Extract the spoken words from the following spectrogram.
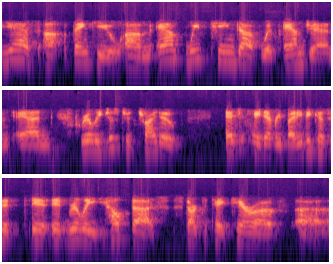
Yes, uh, thank you. Um, Am- we've teamed up with Amgen and really just to try to educate everybody because it, it, it really helped us start to take care of uh,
